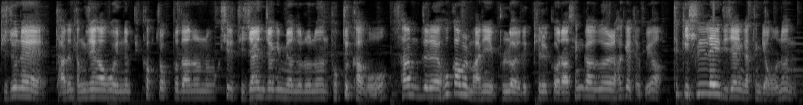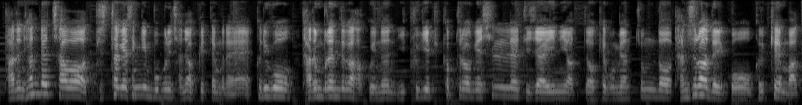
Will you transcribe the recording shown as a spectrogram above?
기존에 다른 경쟁하고 있는 픽업 트럭보다는 확실히 디자인적인 면으로는 독특하고 사람들의 호감을 많이 불러일으킬 거라 생각을 하게 되고요. 특히 실내 디자인 같은 경우는 다른 현대차와 비슷하게 생긴 부분이 전혀 없기 때문에 그리고 다른 브랜드가 갖고 있는 이 크기의 픽업 트럭의 실내 디자인이 어떻게 보면 좀 더 단순화되어 있고 그렇게 막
